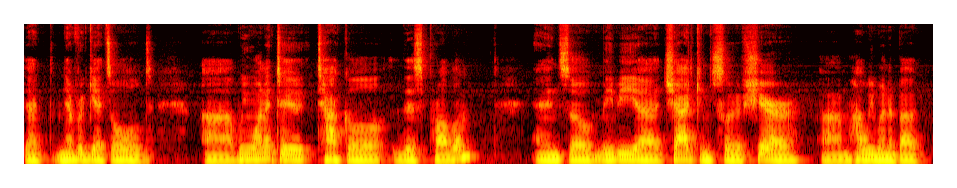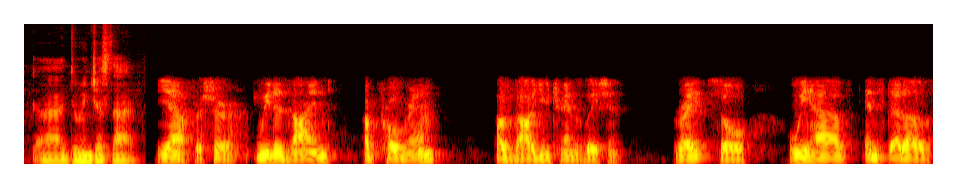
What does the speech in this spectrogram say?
that never gets old, uh, we wanted to tackle this problem. And so maybe uh, Chad can sort of share um, how we went about uh, doing just that. Yeah, for sure. We designed a program of value translation, right? So we have, instead of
